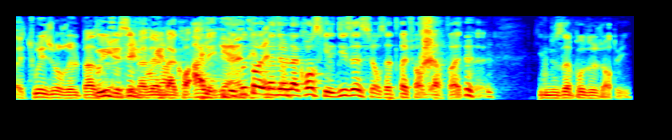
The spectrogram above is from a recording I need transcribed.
bah, tous les jours, je le passe. Oui, je sais. Emmanuel Macron. Allez, écoutons Emmanuel Macron ce qu'il disait sur cette réforme des retraites euh, qu'il nous impose aujourd'hui.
